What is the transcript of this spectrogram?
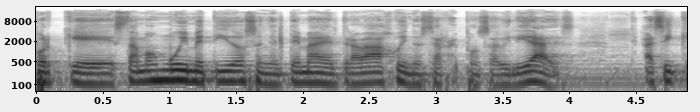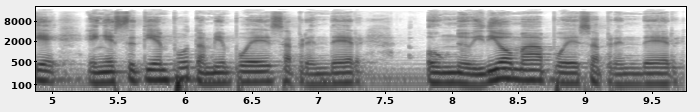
porque estamos muy metidos en el tema del trabajo y nuestras responsabilidades. Así que en este tiempo también puedes aprender un nuevo idioma, puedes aprender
